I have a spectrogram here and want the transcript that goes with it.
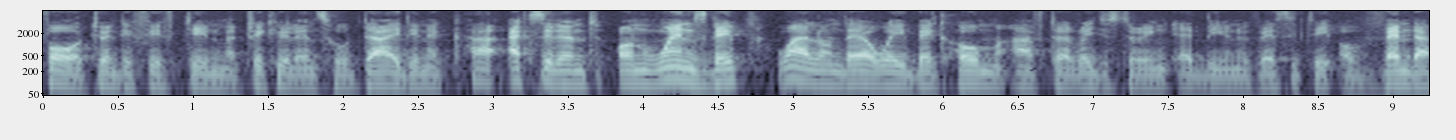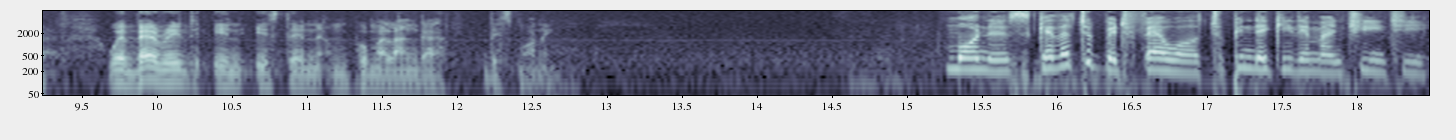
four 2015 matriculants who died in a car accident on Wednesday while on their way back home after registering at the University of Venda were buried in eastern Mpumalanga this morning. Mourners gathered to bid farewell to Pindekile Manchinchi.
